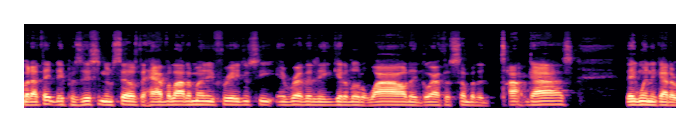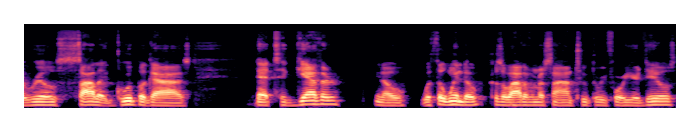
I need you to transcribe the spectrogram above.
but I think they position themselves to have a lot of money free agency, and rather they get a little wild and go after some of the top guys, they went and got a real solid group of guys that together, you know, with the window because a lot of them are signed two, three, four year deals.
